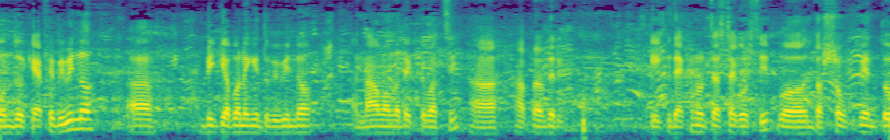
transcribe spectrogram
বন্ধু ক্যাফে বিভিন্ন বিজ্ঞাপনে কিন্তু বিভিন্ন নাম আমরা দেখতে পাচ্ছি। আপনাদের একটু দেখানোর চেষ্টা করছি। দর্শক কিন্তু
